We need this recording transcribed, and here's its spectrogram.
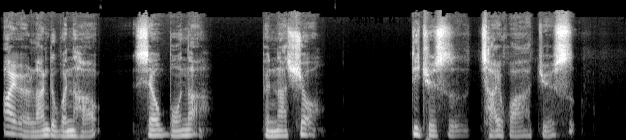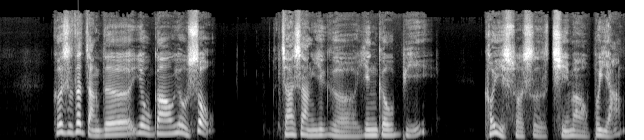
爱尔兰的文豪萧伯纳本纳肖的确是才华绝世，可是他长得又高又瘦，加上一个鹰钩鼻，可以说是其貌不扬。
